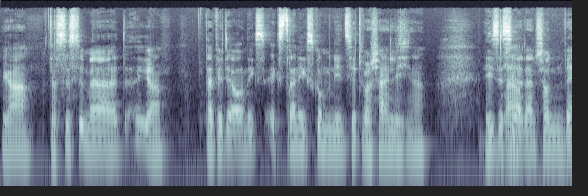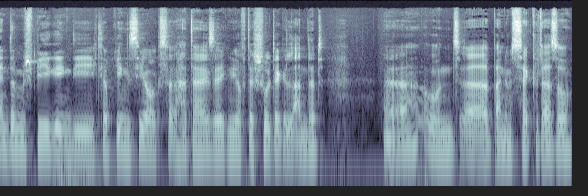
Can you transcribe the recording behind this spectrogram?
Ja, das ist immer, ja, da wird ja auch nichts extra nichts kommuniziert wahrscheinlich, ne? Hieß es ja. Ja. dann schon während dem Spiel gegen die, ich glaube gegen Seahawks, hat er ist irgendwie auf der Schulter gelandet äh, und äh, bei einem Sack oder so.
